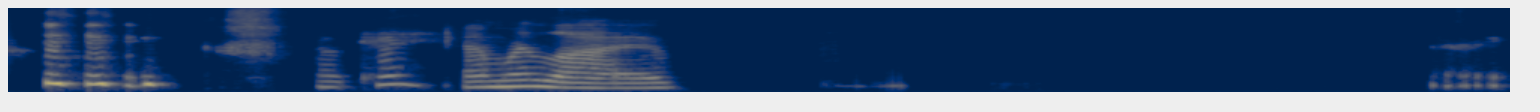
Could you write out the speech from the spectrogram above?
okay, and we're live. All right.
